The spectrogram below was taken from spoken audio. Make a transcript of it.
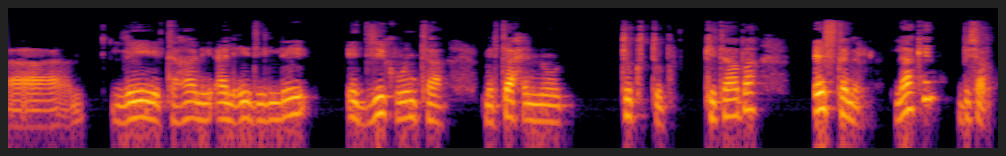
آه لتهاني العيد اللي تجيك وأنت مرتاح إنه تكتب كتابة استمر. لكن بشرط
